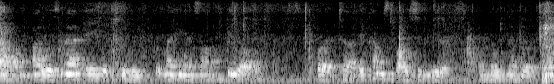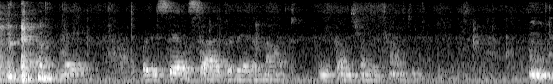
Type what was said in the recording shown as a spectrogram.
Um, I was not able to put my hands on a bill, but uh, it comes twice a year in November and May. But it's set aside for that amount, and it comes from the county.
